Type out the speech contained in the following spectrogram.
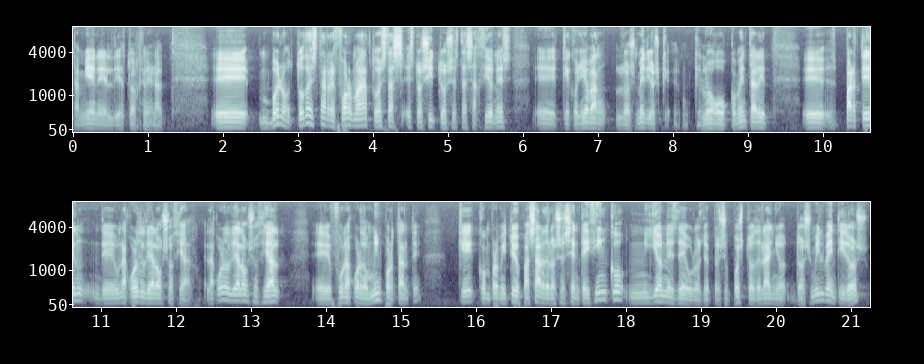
también el director general. bueno, toda esta reforma, todos estas, estos hitos, estas acciones que conllevan los medios que luego comentaré, parten de un acuerdo del diálogo social. El acuerdo del diálogo social fue un acuerdo muy importante que comprometió pasar de los 65 millones de euros de presupuesto del año 2022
